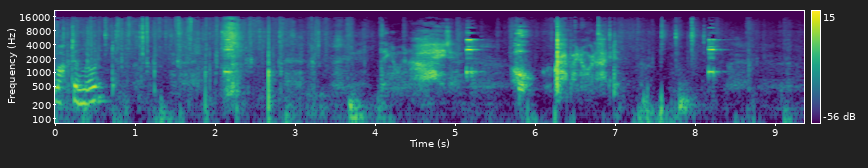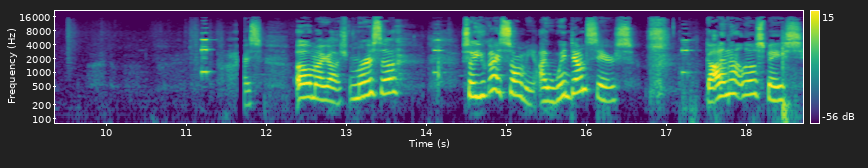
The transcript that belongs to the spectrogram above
Locked and loaded. think I'm gonna hide. Oh crap, I know where to hide. Guys. Oh my gosh. Marissa. So you guys saw me. I went downstairs, got in that little space,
